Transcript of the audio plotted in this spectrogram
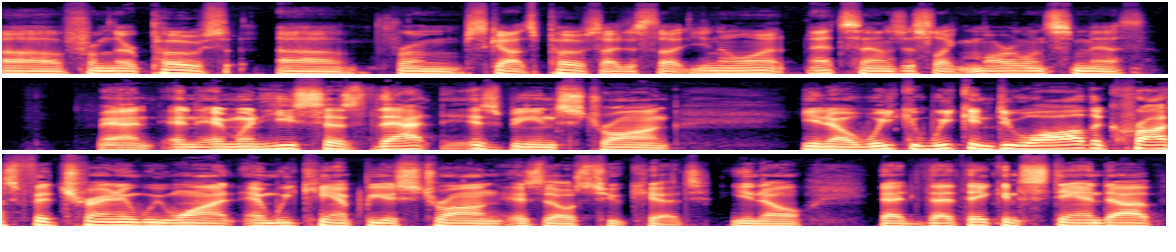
uh, from their post, uh, from Scott's post, I just thought, you know what? That sounds just like Marlon Smith. Man. And and when he says that is being strong, you know, we can we can do all the CrossFit training we want, and we can't be as strong as those two kids. You know that that they can stand up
